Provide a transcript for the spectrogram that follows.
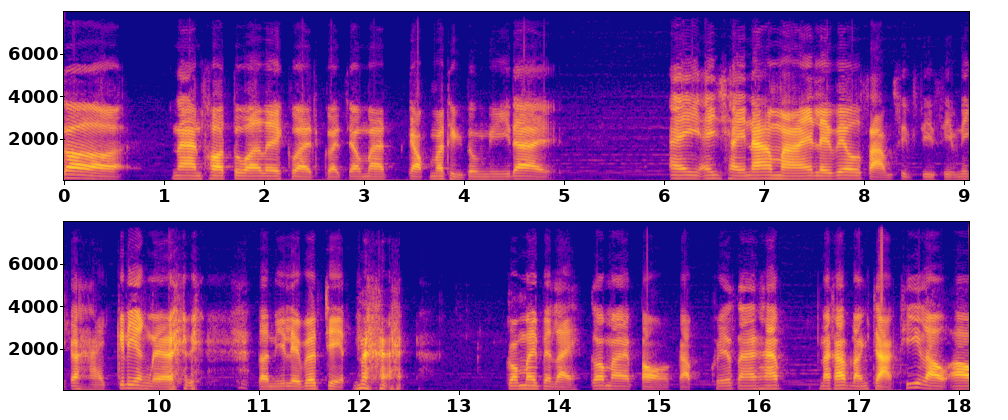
ก็ นานพอตัวเลยกว่ากว่าจะมากลับมาถึงตรงนี้ได้ ไอไอใช้หน้าไม้เลเวลสามสิบสี่สิบนี่ก็หายเกลี้ยงเลย ตอนนี้เลเวลเจ็ดนะ ก็ไม่เป็นไร ก็มาต่อกับเควสนะครับนะครับ หลังจากที่เราเอา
